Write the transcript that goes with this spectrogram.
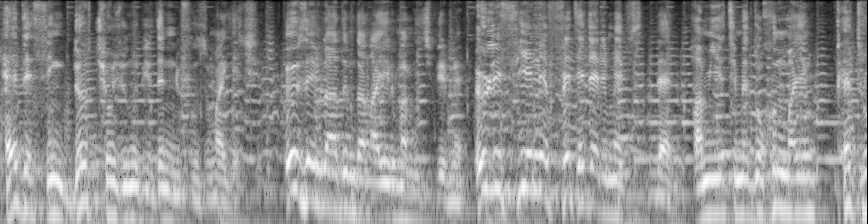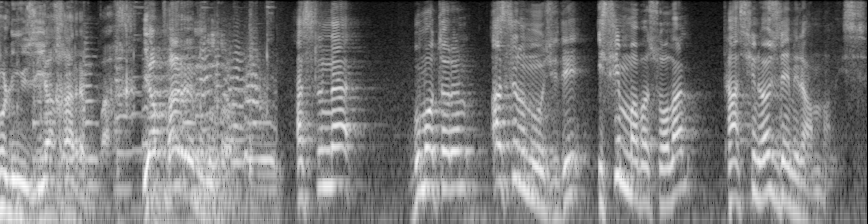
Hedes'in dört çocuğunu birden nüfuzuma geçir. Öz evladımdan ayırmam hiçbirini. Ölesiye nefret ederim hepsinden. Hamiyetime dokunmayın, petrolünüzü yakarım bak. Yaparım bunu. Aslında bu motorun asıl mucidi isim babası olan Tahsin Özdemir'i anmalıyız.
